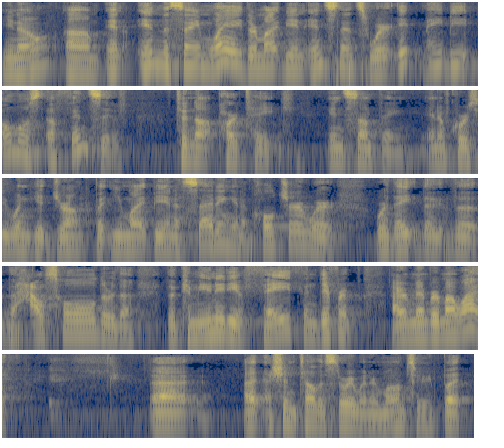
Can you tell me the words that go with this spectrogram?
You know? Um, and in the same way, there might be an instance where it may be almost offensive to not partake in something. And of course, you wouldn't get drunk, but you might be in a setting, in a culture where, where they, the, the, the household or the, the community of faith and different. I remember my wife. Uh, I, I shouldn't tell this story when her mom's here, but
